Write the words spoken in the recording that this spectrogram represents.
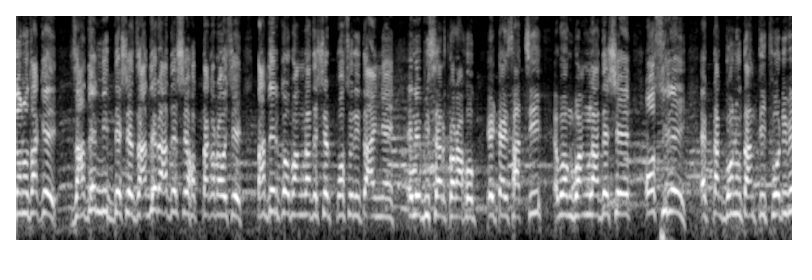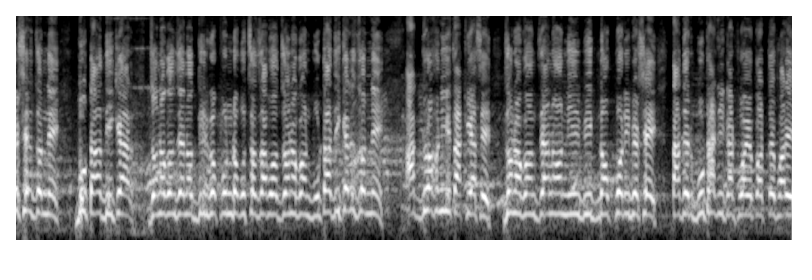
জনতাকে যাদের নির্দেশে, যাদের আদেশে হত্যা করা হয়েছে, তাদেরকেও বাংলাদেশের প্রচলিত আইনে এনে বিচার করা হোক, এটাই চাচ্ছি। এবং বাংলাদেশে অচিরেই একটা গণতান্ত্রিক পরিবেশের জন্য ভোটাধিকার, জনগণ যেন দীর্ঘ পনেরো বছর যাবত জনগণ ভোটাধিকারের জন্য আগ্রহ নিয়ে তাকিয়ে আছে, জনগণ যেন নির্বিঘ্ন পরিবেশে তাদের ভোটাধিকার প্রয়োগ করতে পারে,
